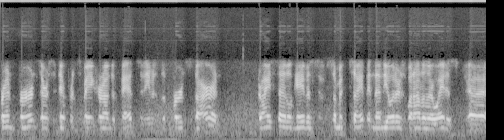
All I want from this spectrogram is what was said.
Brent Burns, there's a difference maker on defense, and he was the first star. And Draisaitl gave us some, some excitement. Then the Oilers went out of their way to uh,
